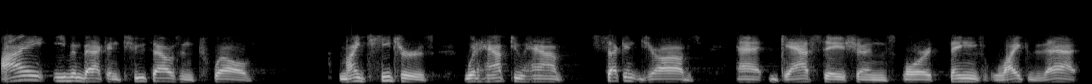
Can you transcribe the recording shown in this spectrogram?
I, even back in 2012, my teachers would have to have second jobs at gas stations or things like that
